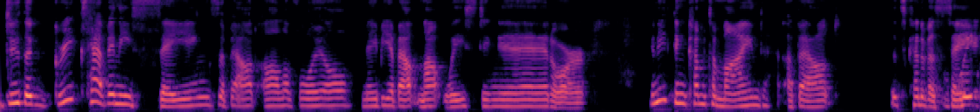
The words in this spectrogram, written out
Do the Greeks have any sayings about olive oil? Maybe about not wasting it, or anything come to mind about it's kind of a saying.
